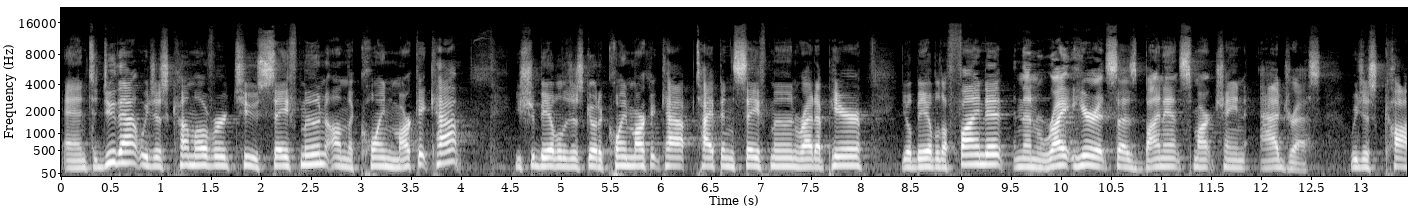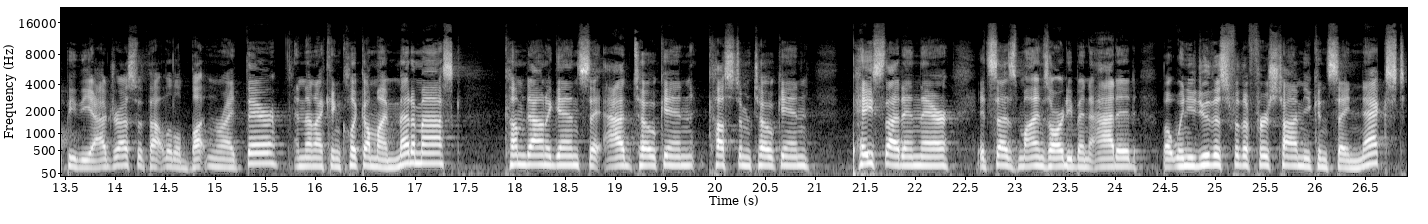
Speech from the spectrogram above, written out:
And to do that, we just come over to SafeMoon on the coin market cap. You should be able to just go to coin market cap, type in SafeMoon right up here. You'll be able to find it. And then right here, it says Binance Smart Chain address. We just copy the address with that little button right there. And then I can click on my MetaMask, come down again, say add token, custom token, paste that in there. It says mine's already been added, but when you do this for the first time, you can say next,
